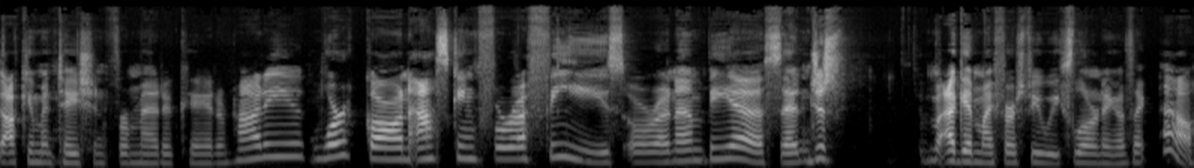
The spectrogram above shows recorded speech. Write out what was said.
documentation for Medicaid and how do you work on asking for a FEES or an MBS and just again my first few weeks learning I was like oh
